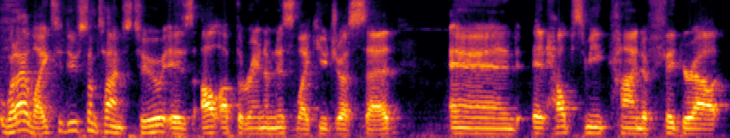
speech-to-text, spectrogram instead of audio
what I like to do sometimes too is I'll up the randomness, like you just said, and it helps me kind of figure out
